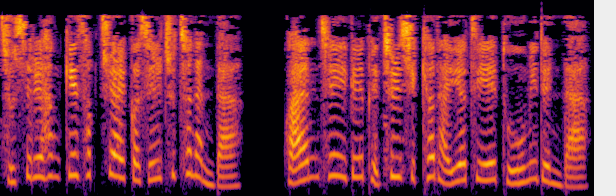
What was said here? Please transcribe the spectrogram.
주스를 함께 섭취할 것을 추천한다. 과한 체액을 배출시켜 다이어트에 도움이 된다.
